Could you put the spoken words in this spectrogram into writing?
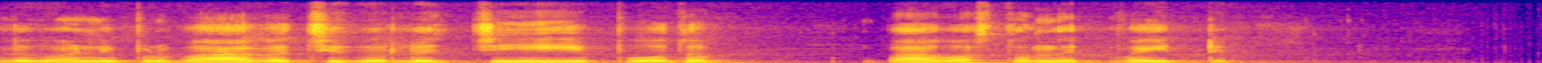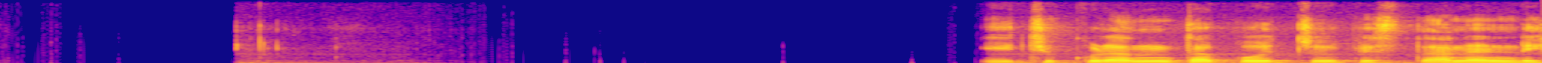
అదిగోండి ఇప్పుడు బాగా చిగుర్లు వచ్చి పూత బాగా వస్తుంది వైట్. ఈ చిక్కుడంతా కోసి చూపిస్తానండి.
